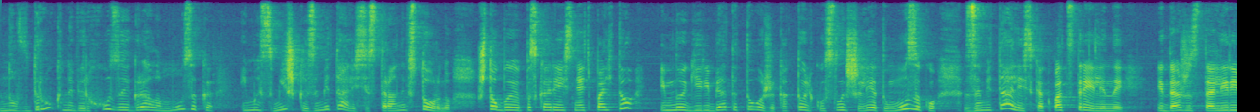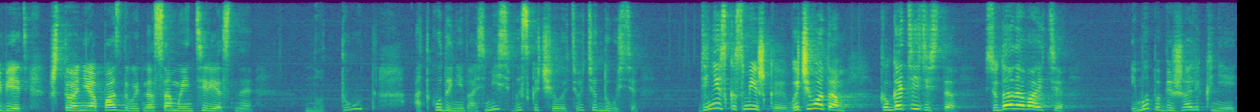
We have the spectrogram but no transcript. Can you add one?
но вдруг наверху заиграла музыка, и мы с Мишкой заметались из стороны в сторону, чтобы поскорее снять пальто, и многие ребята тоже, как только услышали эту музыку, заметались, как подстреленные, и даже стали реветь, что они опаздывают на самое интересное. Но тут, откуда ни возьмись, выскочила тетя Дуся. «Дениска с Мишкой, вы чего там колготитесь-то? Сюда давайте!» И мы побежали к ней,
